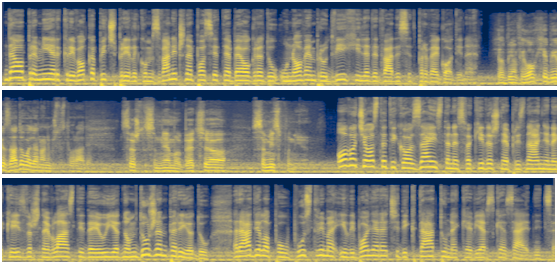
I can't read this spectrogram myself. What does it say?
dao premijer Krivokapić prilikom zvanične posjete Beogradu u novembru 2021. godine. Jel bi Amfilohije bio zadovoljan onim što ste uradili? Sve što sam njemu obećao, sam ispunio. Ovo će ostati kao zaista nesvakidašnje priznanje neke izvršne vlasti da je u jednom dužem periodu radila po upustvima ili bolje reći diktatu neke vjerske zajednice,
